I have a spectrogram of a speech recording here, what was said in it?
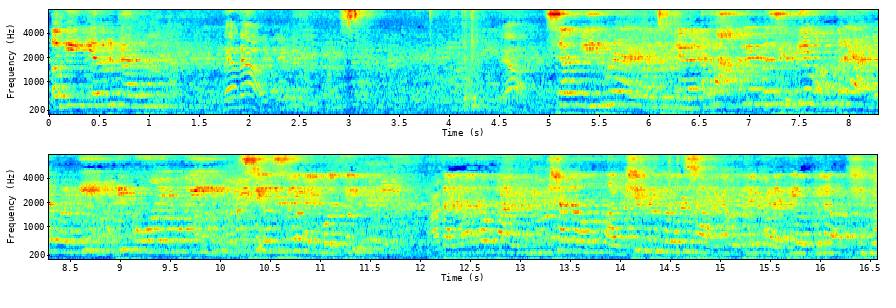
Okay, everyone. No, no. Yeah. So we were at a family member city up there and a bunny. We boy, boy, sales में गए बोलती. तरह लोग आगे निम्शा लोग अक्षय भी कर चाहे अपने पढ़ते होते हैं अक्षय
